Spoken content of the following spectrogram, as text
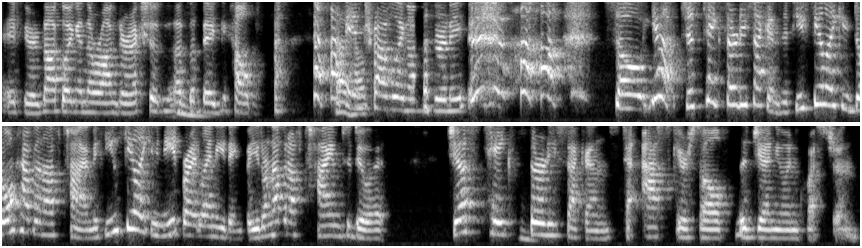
if you're not going in the wrong direction, that's a big help in traveling on the journey. so, yeah, just take 30 seconds. If you feel like you don't have enough time, if you feel like you need bright line eating, but you don't have enough time to do it, just take 30 seconds to ask yourself the genuine question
